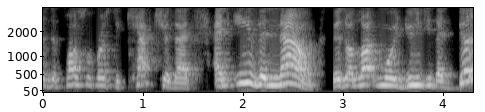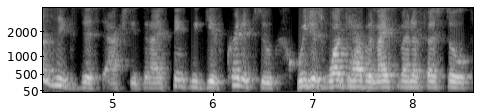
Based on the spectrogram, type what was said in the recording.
is it possible for us to capture that? And even now, there's a lot more unity that does exist actually than I think we give credit to. We just want to have a nice manifesto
